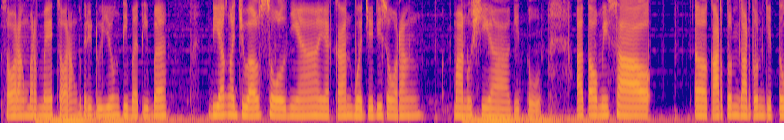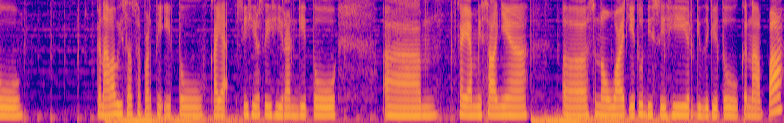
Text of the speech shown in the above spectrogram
seorang mermaid, seorang putri duyung tiba-tiba dia ngejual soulnya ya kan buat jadi seorang manusia gitu. Atau misal kartun kartun-kartun gitu. Kenapa bisa seperti itu? Kayak sihir-sihiran gitu. Um, kayak misalnya uh, Snow White itu disihir gitu-gitu. Kenapa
